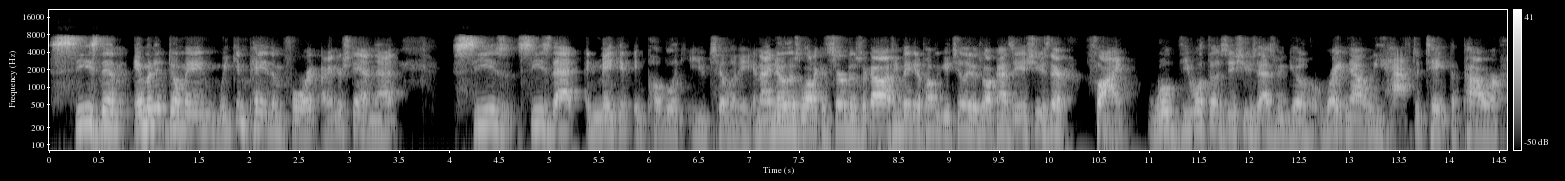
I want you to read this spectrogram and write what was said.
seize them eminent domain. We can pay them for it. I understand that sees sees that and make it a public utility. And I know there's a lot of conservatives like, oh, if you make it a public utility, there's all kinds of issues there. Fine, we'll deal with those issues as we go. But right now, we have to take the power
